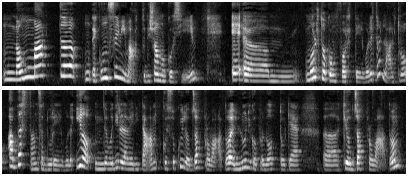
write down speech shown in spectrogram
un, un matte, ecco un semi matte, diciamo così, è um, molto confortevole, tra l'altro abbastanza durevole. Io devo dire la verità, questo qui l'ho già provato, è l'unico prodotto che, che ho già provato,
